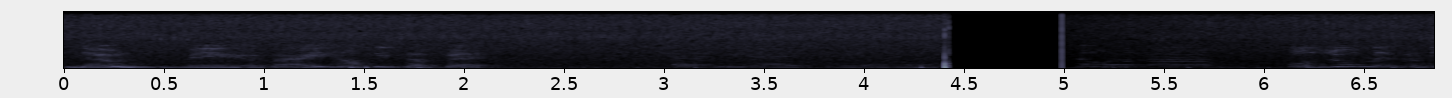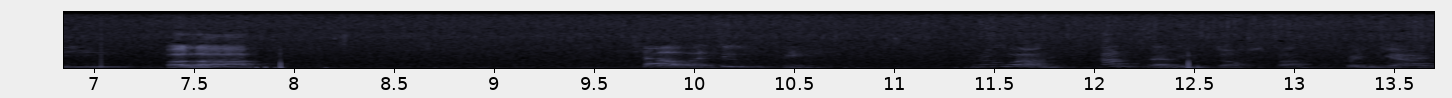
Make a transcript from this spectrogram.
known for being a very happy puppet. Helo na. Bonjour, mes amis. Hola. Ciao a tutti. Rwan, amser i dosbarth ffrindiau.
